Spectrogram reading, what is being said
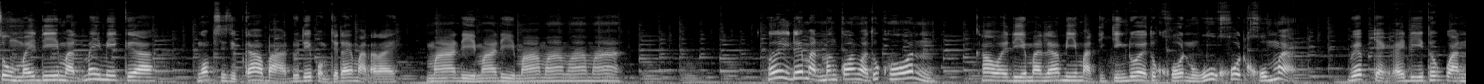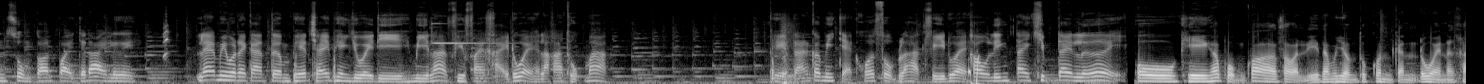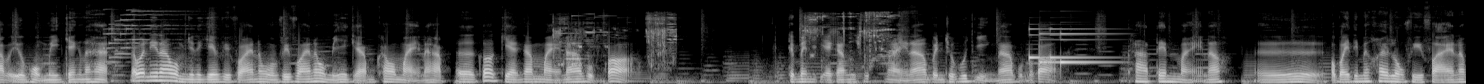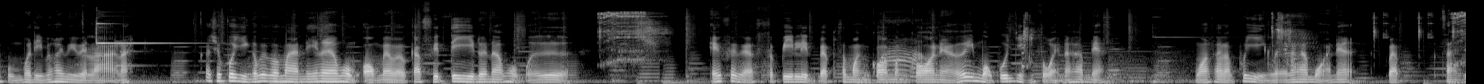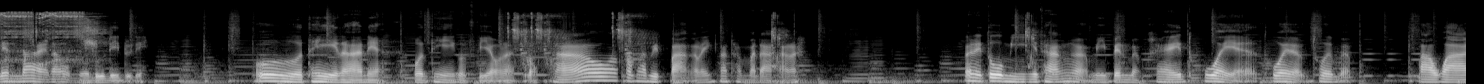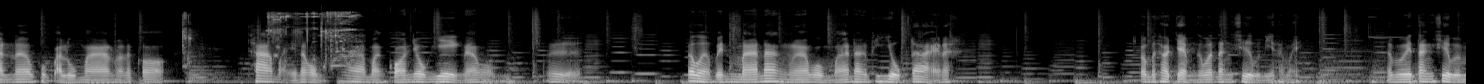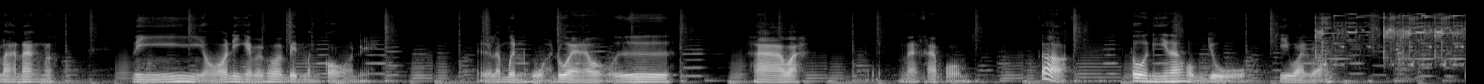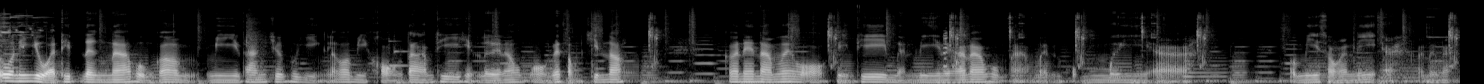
สุ่มไอดีหมัดไม่มีเกลืองบ 49 บาท ดูดิผมจะได้หมัดอะไร มาดีมาดีมามามามาเฮ้ย ได้หมัดมังกรว่ะทุกคน เข้าไอดีมาแล้วมีหมัดจริง ๆ ด้วยทุกคนโอ้โหโคตรคุ้มอะ เว็บแจกไอดีทุกวันสุ่มตอนปล่อยจะได้เลย และมีบริการเติมเพชรใช้เพียง UID มีรหัสฟรีไฟล์ขายด้วยราคาถูกมาก เพจร้านก็มีแจกโค้ดสุ่มรหัสฟรีด้วย เข้าลิงก์ใต้คลิปได้เลย โอเคครับผมก็สวัสดีท่านผู้ชมทุกคนกันด้วยนะครับอยู่ผมมีแจ้งนะฮะแล้ววันนี้นะผมอยู่ในเกมฟรีไฟนะผมฟรีไฟนะผมมีกิจกมเข้ามาใหม่นะครับเออก็เกิจกรรมใหม่นะครับผมก็ จะเป็นเกิจกรรมชุดใหม่นะเป็นชุดผู้หญิงนะผมก็ท่าเต้นใหม่เนาะเออต่อไปที่ไม่ค่อยลงฟรีไฟนะผมพอดีไม่ค่อยมีเวลานะก็ชุดผู้หญิงก็เป็นประมาณนี้เลยนะผมออกแบบแบบกราฟฟิตี้ด้วยนะผมเออ เอฟเฟกต์แบบสปิริตแบบสมังกรมังกรเนี่ยเอ้ยหมวกผู้หญิงสวยนะครับ เนี่ยเหมาะสำหรับผู้หญิงเลยนะครับหมวกอันเนี้ยแบบใส่เล่นได้นะผมเนี่ยดูดิดูดิโอ้เท่นะอันเนี่ยโคตรเท่โคตรเฟี้ยวนะรองเท้าก็ผ้าปิดปากอะไรก็ธรรมดานะก็ในตู้มีทั้งอะมีเป็นแบบคล้ายๆถ้วยอะถ้วยแบบถ้วยแบบปลาวานนะผมอลูมานแล้วก็ท่าใหม่นะผมท่ามังกรโยกเยกนะผม เออ ก็เหมือนเป็นม้านั่งนะครับผมม้านั่งที่ยกได้นะ ก็ไม่เข้าใจเหมือนกันว่าตั้งชื่อแบบนี้ทำไมทำไมไม่ตั้งชื่อเป็นม้านั่งเนาะนี่อ๋อนี่ไงเพราะมันเป็นมังกรเนี่ยเออแล้วมึนหัวด้วยนะผมเออฮาวะนะครับผม ก็ตัวนี้นะผมอยู่กี่วันวะตัวนี้อยู่อาทิตย์หนึ่งนะผมก็มีทั้งชุดผู้หญิง แล้วก็มีของตามที่เห็นเลยนะผมออกได้สองชิ้นเนาะ ก็แนะนำให้เอาออกสิ่งที่เหมือนมีแล้วนะผมอะเหมือนผมมีอ่าผมมีสองอันนี้อะอันหนึ่งนะ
